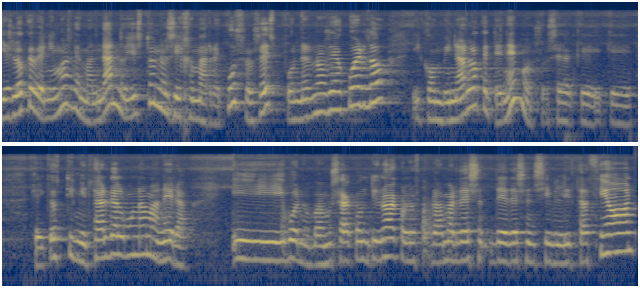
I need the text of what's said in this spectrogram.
y es lo que venimos demandando. Y esto no exige más recursos, es ponernos de acuerdo y combinar lo que tenemos. O sea, que, que hay que optimizar de alguna manera. Y bueno, vamos a continuar con los programas de, desensibilización,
